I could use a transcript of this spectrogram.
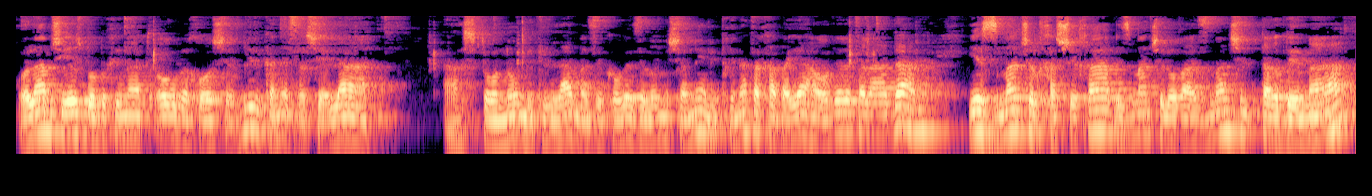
עולם שיש בו בחינת אור וחושך, בלי להיכנס לשאלה האסטרונומית, למה זה קורה, זה לא משנה, מבחינת החוויה העוברת על האדם, יש זמן של חשיכה וזמן של הוראה, זמן של תרדמה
